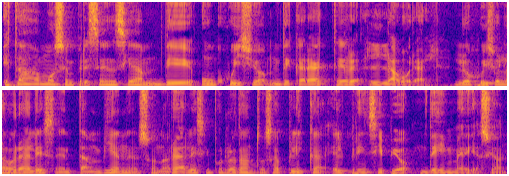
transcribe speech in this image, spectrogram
Estábamos en presencia de un juicio de carácter laboral. Los juicios laborales eh, también son orales y por lo tanto se aplica el principio de inmediación.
